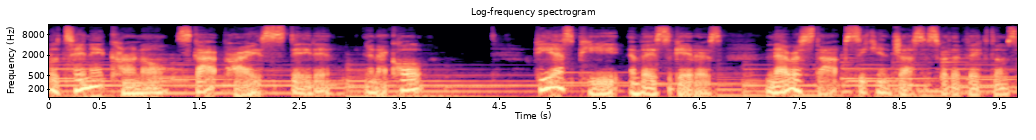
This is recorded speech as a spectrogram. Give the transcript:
Lieutenant Colonel Scott Price stated, and I quote, PSP investigators never stop seeking justice for the victims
